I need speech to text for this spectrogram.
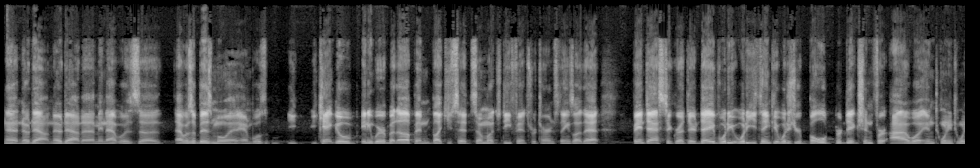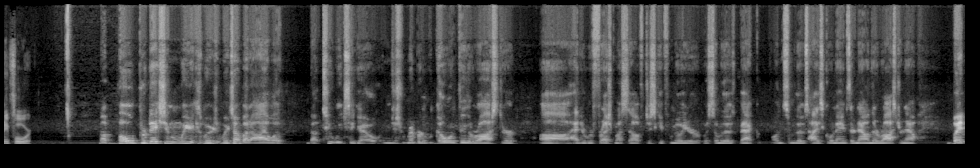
Yeah, no doubt, no doubt. I mean, that was uh, that was abysmal, and was you, you can't go anywhere but up. And like you said, so much defense returns, things like that. Fantastic, right there, Dave. What do you what do you think? What is your bold prediction for Iowa in 2024? My bold prediction we because we were we were talking about Iowa about two weeks ago, and just remember going through the roster. Uh, had to refresh myself, just get familiar with some of those back on some of those high school names. They're now on their roster now, but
